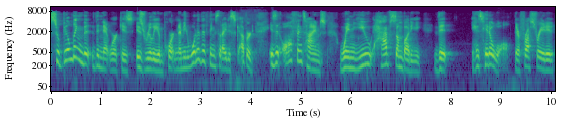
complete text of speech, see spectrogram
so building the, the network is is really important. I mean, one of the things that I discovered is that oftentimes when you have somebody that has hit a wall. They're frustrated.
